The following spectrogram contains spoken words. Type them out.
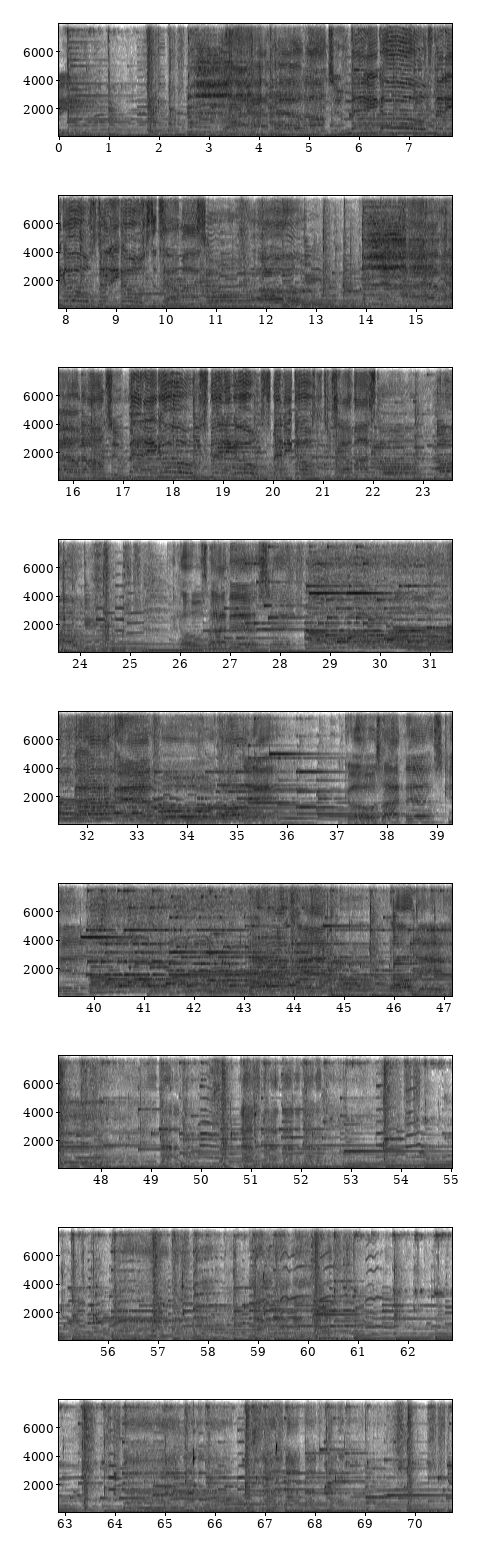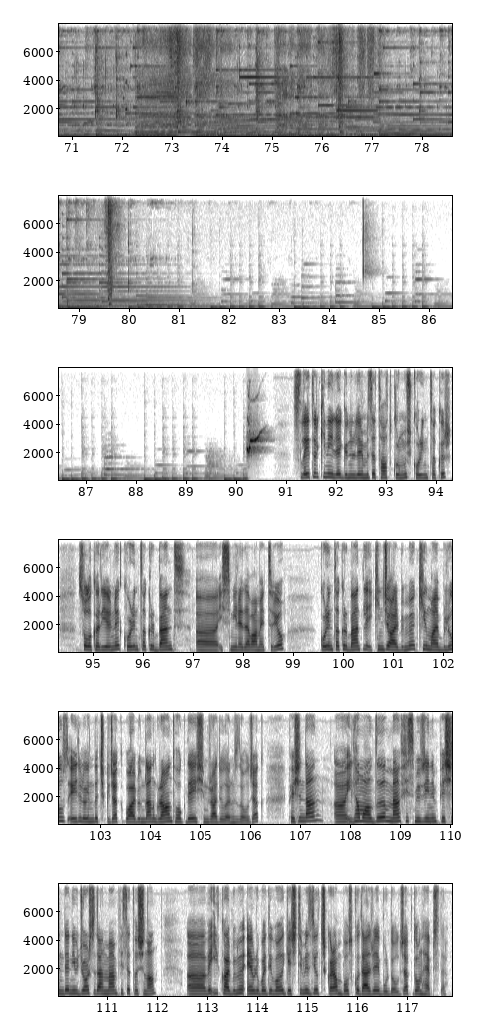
free. Kinney ile gönüllerimize taht kurmuş Corin Tucker solo kariyerini Corin Tucker Band e, ismiyle devam ettiriyor. Corin Tucker Band ile ikinci albümü Kill My Blues Eylül ayında çıkacak. Bu albümden Groundhog Day şimdi radyolarınızda olacak. Peşinden e, ilham aldığı Memphis müziğinin peşinde New Jersey'den Memphis'e taşınan e, ve ilk albümü Everybody Wow'ı geçtiğimiz yıl çıkaran Bosco Del Rey burada olacak Don Heps'le.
